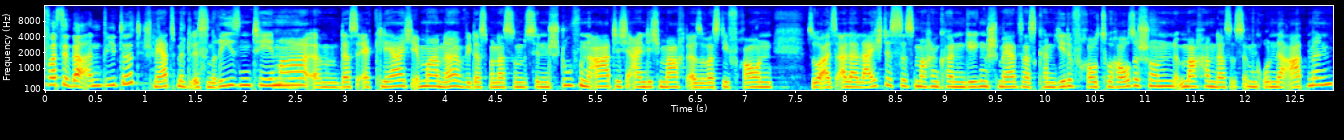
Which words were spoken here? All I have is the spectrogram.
was ihr da anbietet? Schmerzmittel ist ein Riesenthema. Mhm. Ähm, das erkläre ich immer, ne? wie dass man das so ein bisschen stufenartig eigentlich macht. Also was die Frauen so als allerleichtestes machen können gegen Schmerzen, das kann jede Frau zu Hause schon machen. Das ist im Grunde Atmen.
